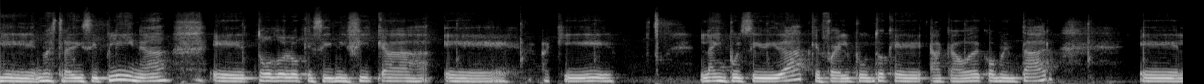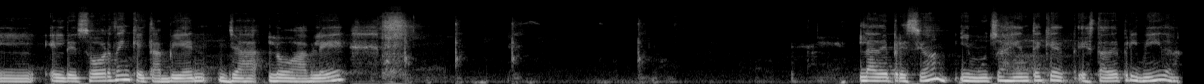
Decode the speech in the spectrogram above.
eh, nuestra disciplina, eh, todo lo que significa eh, aquí la impulsividad, que fue el punto que acabo de comentar, el, el desorden, que también ya lo hablé. La depresión y mucha gente que está deprimida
